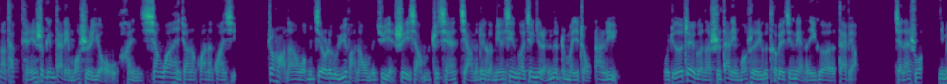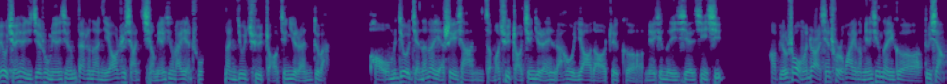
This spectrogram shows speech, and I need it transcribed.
那它肯定是跟代理模式有很相关、很相关的关系。正好呢，我们借助这个语法呢，我们去演示一下我们之前讲的这个明星和经纪人的这么一种案例。我觉得这个呢是代理模式的一个特别经典的一个代表。简单说，你没有权限去接触明星，但是呢，你要是想请明星来演出，那你就去找经纪人，对吧？好，我们就简单的演示一下你怎么去找经纪人，然后要到这个明星的一些信息。好，比如说我们这儿先初始化一个明星的一个对象，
